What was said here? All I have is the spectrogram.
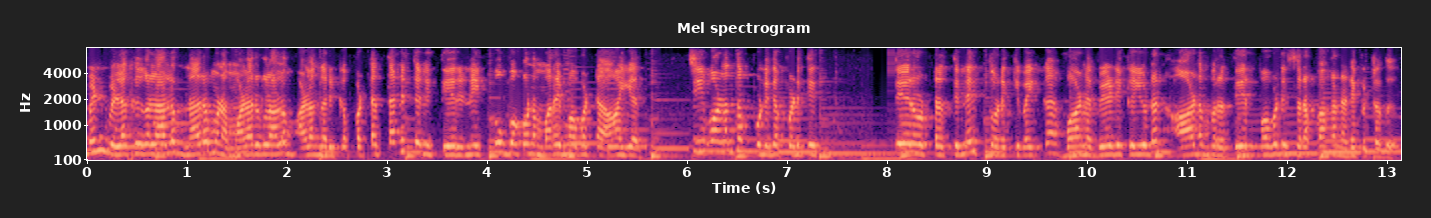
மின் விளக்குகளாலும் நறுமண மலர்களாலும் அலங்கரிக்கப்பட்ட தனித்தனி தேரினை கும்பகோணம் மறைமாவட்ட ஆயர் ஜீவானந்தம் புனிதப்படுத்தி தேரோட்டத்தினை தொடக்கி வைக்க வான வேடிக்கையுடன் ஆடம்பர தேர் பவனி சிறப்பாக நடைபெற்றது.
